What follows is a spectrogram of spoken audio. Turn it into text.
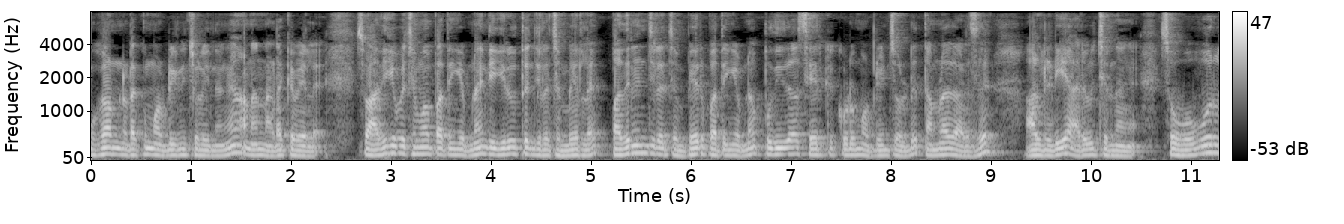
முகாம் நடக்கும் அப்படின்னு சொல்லியிருந்தாங்க. ஆனால் நடக்கவே இல்லை. ஸோ அதிகபட்சமாக பார்த்திங்க அப்படின்னா இந்த இருபத்தஞ்சு லட்சம் பேரில் பதினஞ்சு லட்சம் பேர் பார்த்திங்க அப்படின்னா புதிதாக சேர்க்கக்கூடும் அப்படின்னு சொல்லிட்டு தமிழக அரசு ஆல்ரெடியே அறிவிச்சிருந்தாங்க. ஸோ ஒவ்வொரு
